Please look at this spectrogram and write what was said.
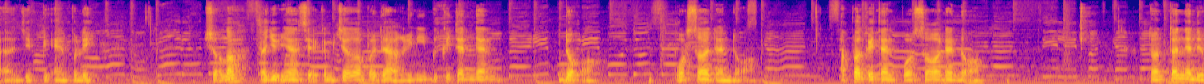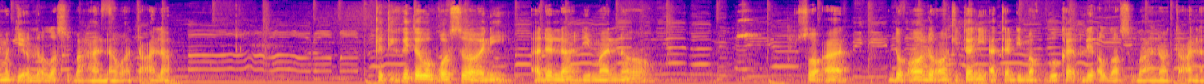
uh, JPN Perlis InsyaAllah tajuk yang saya akan bicara pada hari ini berkaitan dengan doa puasa dan doa apa kaitan puasa dan doa Tuan-tuan yang dirahmati oleh Allah Subhanahu Wa Taala ketika kita berpuasa ni adalah di mana saat doa-doa kita ni akan dimakbulkan oleh Allah Subhanahu Wa Taala.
